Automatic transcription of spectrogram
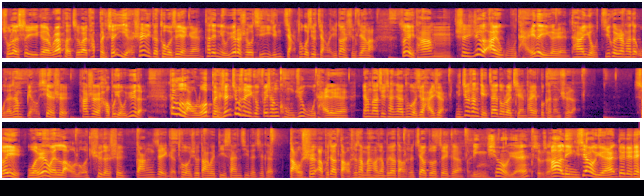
除了是一个 rapper 之外，他本身也是一个脱口秀演员。他在纽约的时候其实已经讲脱口秀讲了一段时间了，所以他嗯是热爱舞台的一个人。他有机会让他在舞台上表现是他是毫不犹豫的。但老罗本身就是一个非常恐惧舞台的人，让他去参加脱口秀海选，你就算给再多的钱，他也不可能去的。所以我认为老罗去的是当这个脱口秀大会第三季的这个导师啊，不叫导师，他们好像不叫导师，叫做这个领校员是不是？啊领校员。对对对，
